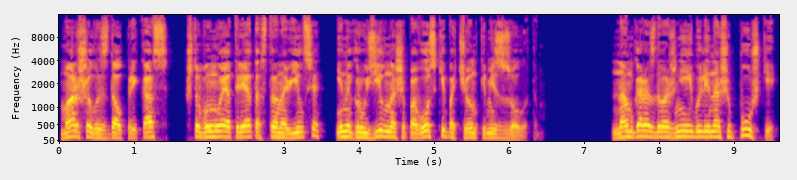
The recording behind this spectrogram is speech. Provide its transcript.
Маршал издал приказ чтобы мой отряд остановился и нагрузил наши повозки бочонками с золотом. Нам гораздо важнее были наши пушки,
